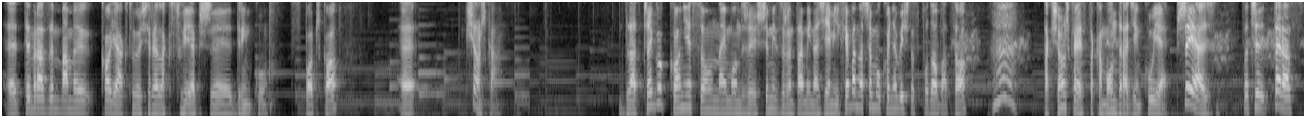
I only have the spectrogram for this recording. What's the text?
E, Tym razem mamy konia, który się relaksuje przy drinku. Spoczko. E, książka. Dlaczego konie są najmądrzejszymi zwierzętami na Ziemi? Chyba naszemu koniowi się to spodoba, co? Ta książka jest taka mądra, dziękuję. Przyjaźń! Znaczy, teraz,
